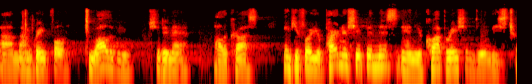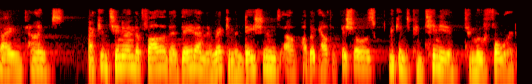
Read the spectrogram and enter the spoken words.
um, I'm grateful to all of you, Shadina, all across. Thank you for your partnership in this and your cooperation during these trying times. By continuing to follow the data and the recommendations of public health officials, we can continue to move forward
